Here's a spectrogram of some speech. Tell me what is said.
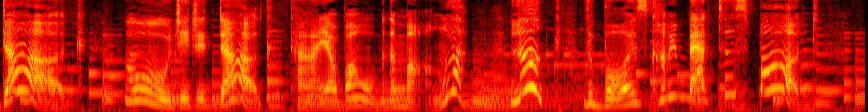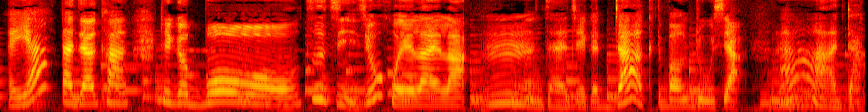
duck。哦，这只 duck 看来要帮我们的忙了。Look，the boy is coming back to spot。哎呀，大家看这个 ball 自己就回来了。嗯，在这个 duck 的帮助下，啊，duck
